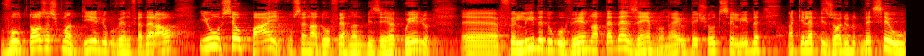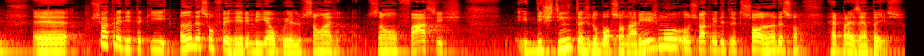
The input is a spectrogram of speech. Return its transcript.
vultosas quantias do governo federal e o seu pai, o senador Fernando Bezerra Coelho, é, foi líder do governo até dezembro. Né? Ele deixou de ser líder naquele episódio do TCU. É, o senhor acredita que Anderson Ferreira e Miguel Coelho são, as, são faces distintas do bolsonarismo ou o senhor acredita que só Anderson representa isso?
